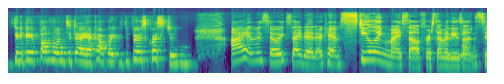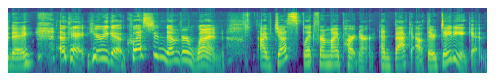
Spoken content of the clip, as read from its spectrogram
It's going to be a fun one today. I can't wait for the first question. I am so excited. Okay, I'm steeling myself for some of these ones today. Okay, here we go. Question number one I've just split from my partner and back out there dating again.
